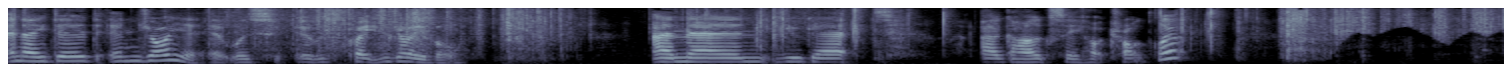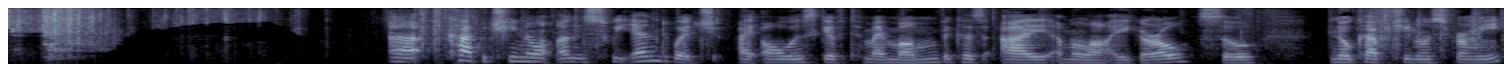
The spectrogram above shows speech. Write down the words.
and I did enjoy it. It was it was quite enjoyable. And then you get a Galaxy hot chocolate. A cappuccino unsweetened, which I always give to my mum because I am a latte girl, so no cappuccinos for me.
